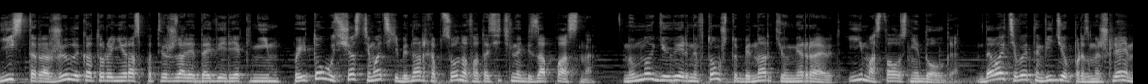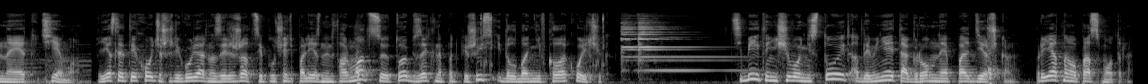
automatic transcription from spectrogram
есть старожилы, которые не раз подтверждали доверие к ним. По итогу сейчас тематика бинарных опционов относительно безопасна. Но многие уверены в том, что бинарки умирают, и им осталось недолго. Давайте в этом видео поразмышляем на эту тему. Если ты хочешь регулярно заряжаться и получать полезную информацию, то обязательно подпишись и долбани в колокольчик. Тебе это ничего не стоит, а для меня это огромная поддержка. Приятного просмотра.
